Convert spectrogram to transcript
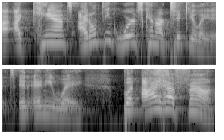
I, I can't, I don't think words can articulate it in any way. But I have found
